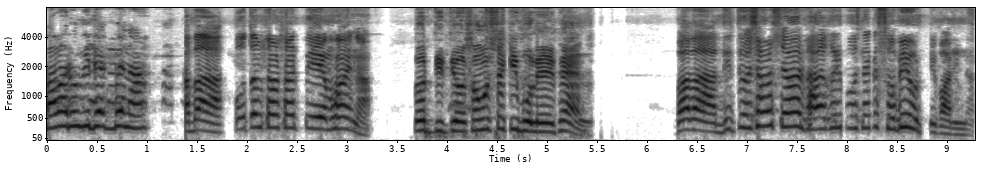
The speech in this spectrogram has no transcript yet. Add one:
বাবা রুগী দেখবে না। বাবা প্রথম সমস্যা প্রেম হয় না। তোর দ্বিতীয় সমস্যা কি বলে ফেল? বাবা দ্বিতীয় সমস্যা আমার ভালো করে প্রশ্ন একটা ছবি উঠতে পারি না।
